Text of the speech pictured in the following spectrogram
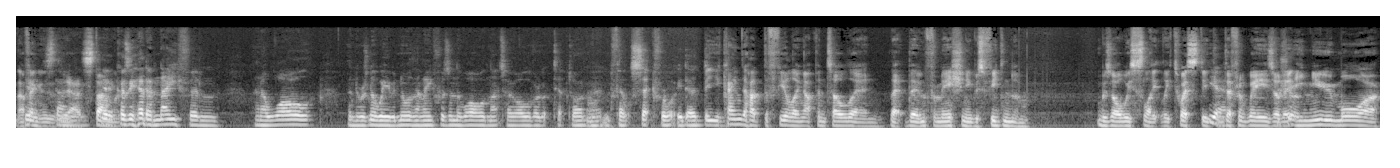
I think it was, Stanley. yeah, Stanley. because he had a knife in in a wall, and there was no way he would know the knife was in the wall, and that's how Oliver got tipped on Mm. it and felt sick for what he did. But you kind of had the feeling up until then that the information he was feeding them was always slightly twisted Yeah, in different ways, or that sure. he knew more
